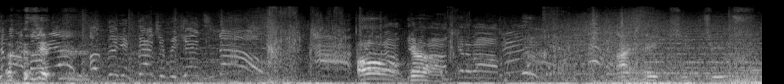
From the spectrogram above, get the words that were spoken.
Come on, Mario! Our big adventure begins now! Ah, oh, off, God. Get it off, get it off! I hate Cheep Cheeps.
